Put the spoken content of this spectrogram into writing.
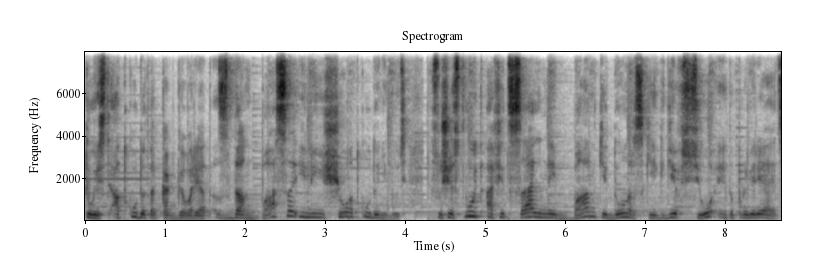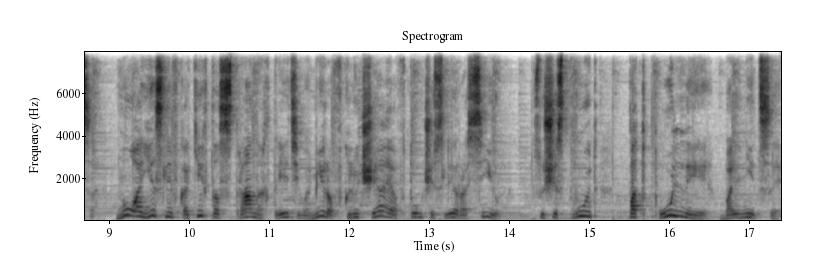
То есть откуда-то, как говорят, с Донбасса или еще откуда-нибудь. Существуют официальные банки донорские, где все это проверяется. Ну а если в каких-то странах третьего мира, включая в том числе Россию, существуют подпольные больницы,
